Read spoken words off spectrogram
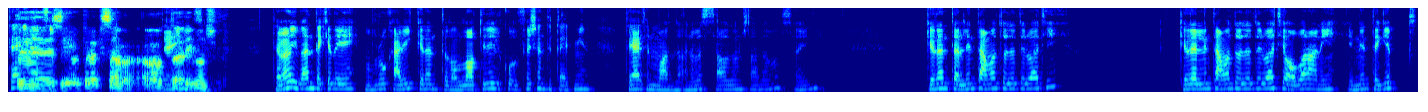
تقريبا صفر zero تلاتة سبعة. آه تقريبا. تمام يبقى انت كده إيه مبروك عليك كده انت طلعت لي ال coefficient بتاعت مين؟ بتاعت المعادلة. أنا بس عاوز امسح ده بس ثواني. كده انت اللي انت عملته ده دلوقتي كده اللي انت عملته ده دلوقتي هو عبارة عن إيه؟ ان انت جبت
